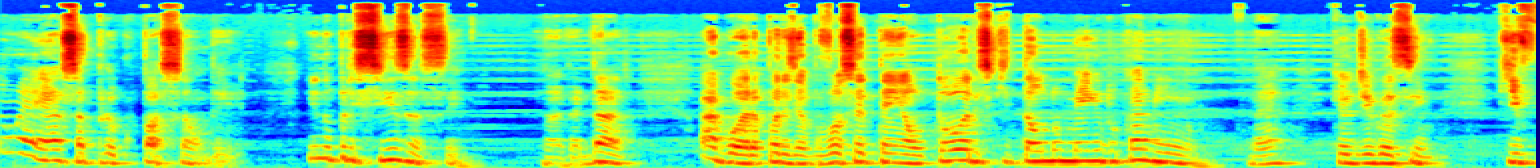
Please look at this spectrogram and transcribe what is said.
Não é essa a preocupação dele. E não precisa ser, não é verdade? Agora, por exemplo, você tem autores que estão no meio do caminho, né? Que eu digo assim, que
